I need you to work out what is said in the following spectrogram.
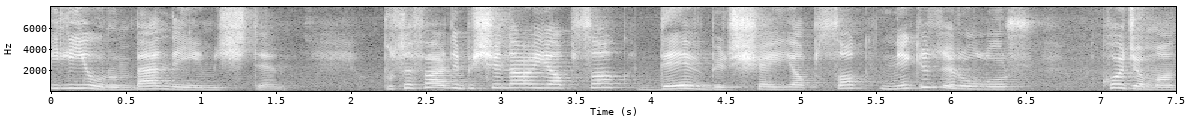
Biliyorum ben de yemiştim. Bu sefer de bir şeyler yapsak, dev bir şey yapsak ne güzel olur. Kocaman,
